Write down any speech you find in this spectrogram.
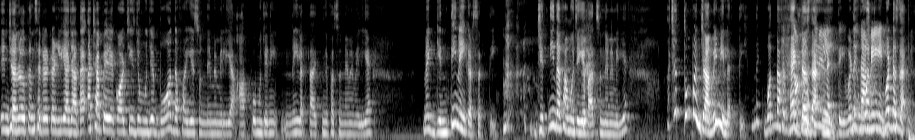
ان جنرل کنسیڈر کر لیا جاتا ہے۔ اچھا پھر ایک اور چیز جو مجھے بہت دفعہ یہ سننے میں ملی ہے آپ کو مجھے نہیں نہیں لگتا اتنی دفعہ سننے میں ملی ہے۔ میں گنتی نہیں کر سکتی۔ جتنی دفعہ مجھے یہ بات سننے میں ملی ہے۔ اچھا تم پنجابی نہیں لگتی what the heck does that نہیں لگتی؟ What does that mean? What does that mean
